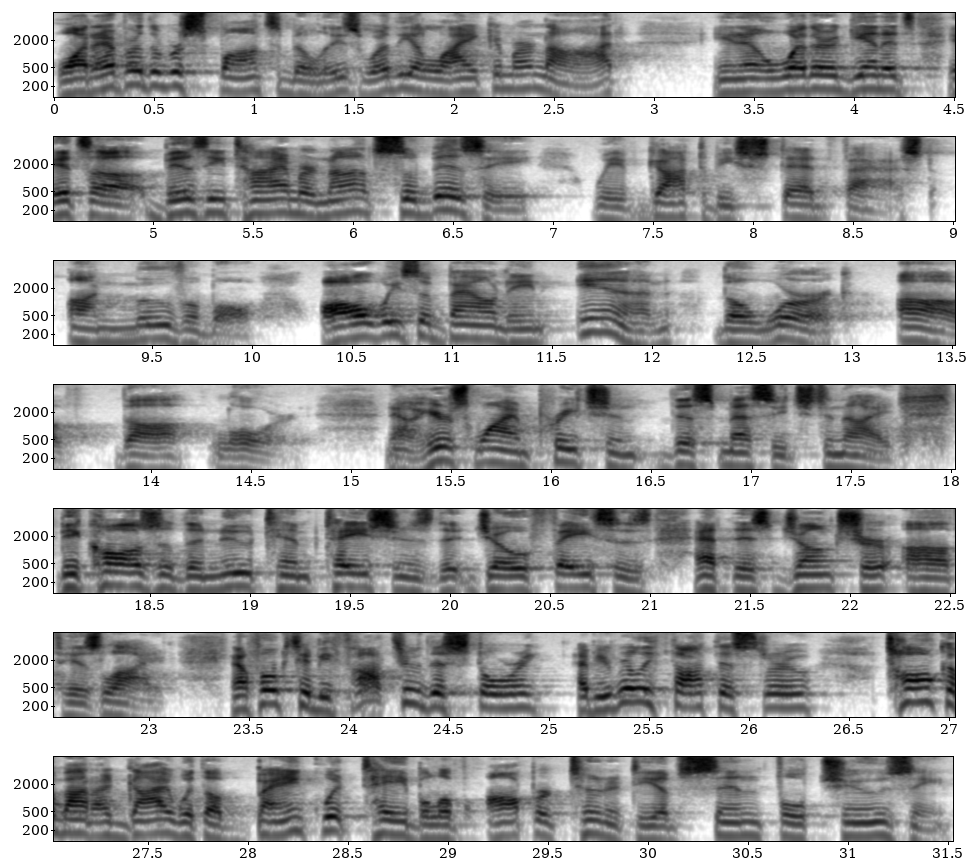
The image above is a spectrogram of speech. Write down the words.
Whatever the responsibilities, whether you like them or not, you know, whether again it's, it's a busy time or not so busy, we've got to be steadfast, unmovable, always abounding in the work of the Lord. Now, here's why I'm preaching this message tonight. Because of the new temptations that Joe faces at this juncture of his life. Now, folks, have you thought through this story? Have you really thought this through? Talk about a guy with a banquet table of opportunity of sinful choosing.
